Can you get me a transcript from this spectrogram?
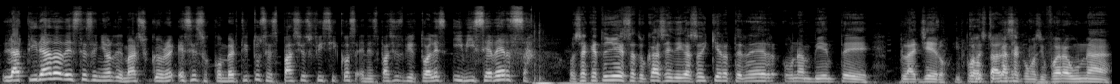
La tirada de este señor de Mark Zuckerberg es eso, convertir tus espacios físicos en espacios virtuales y viceversa. O sea, que tú llegues a tu casa y digas, hoy quiero tener un ambiente playero y pones tu Totalmente. casa como si fuera una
